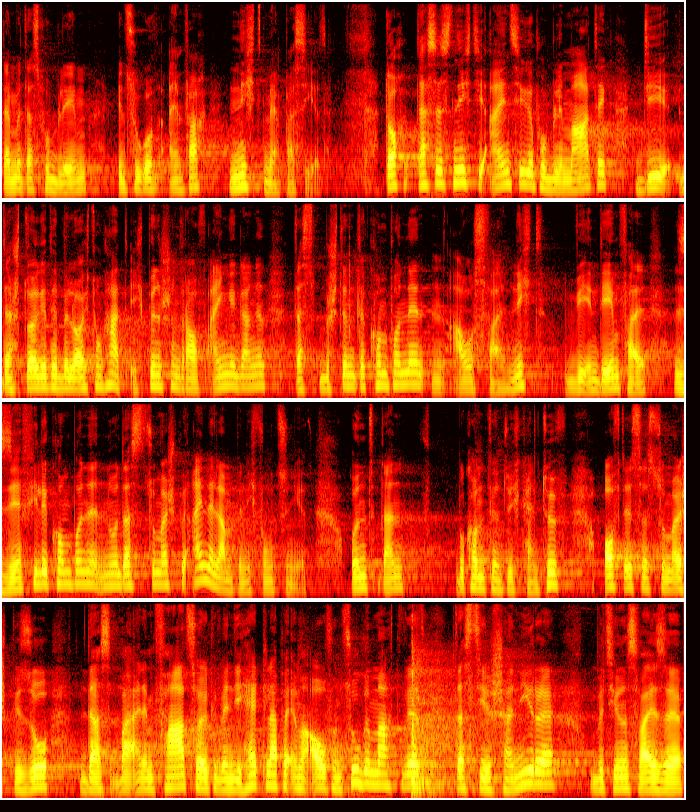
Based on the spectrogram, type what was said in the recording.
damit das Problem in Zukunft einfach nicht mehr passiert. Doch das ist nicht die einzige Problematik, die der Steuergeld der Beleuchtung hat. Ich bin schon darauf eingegangen, dass bestimmte Komponenten ausfallen. Nicht wie in dem Fall sehr viele Komponenten, nur dass zum Beispiel eine Lampe nicht funktioniert. Und dann bekommt ihr natürlich keinen TÜV. Oft ist es zum Beispiel so, dass bei einem Fahrzeug, wenn die Heckklappe immer auf und zu gemacht wird, dass die Scharniere bzw.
